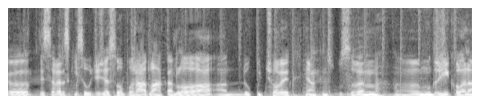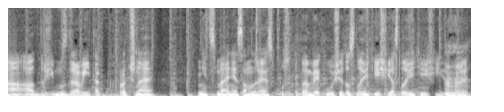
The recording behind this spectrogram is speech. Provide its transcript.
uh, ty severské soutěže jsou pořád lákadlo a, a dokud člověk nějakým způsobem uh, mu drží kolena a drží mu zdraví, tak proč ne? Nicméně samozřejmě s postupem věku už je to složitější a složitější, mm-hmm. takže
